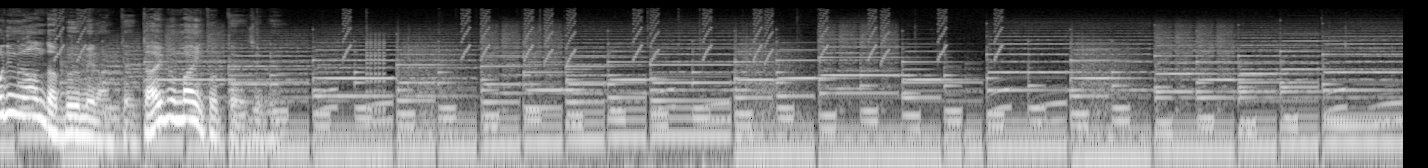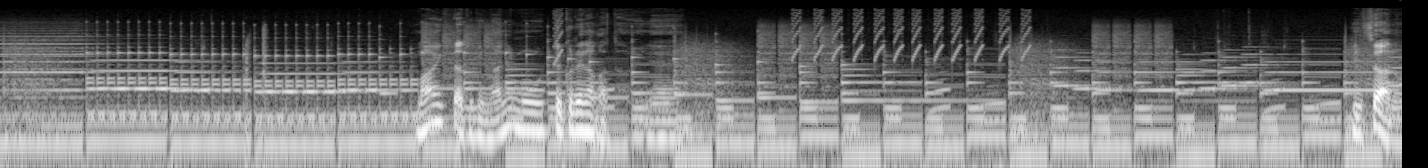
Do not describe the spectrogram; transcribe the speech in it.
ここに選んだブーメランってだいぶ前に取ったよ自分前来た時何も売ってくれなかったのにね。実はあの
